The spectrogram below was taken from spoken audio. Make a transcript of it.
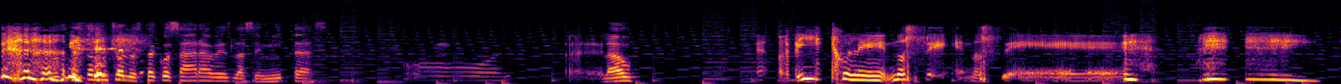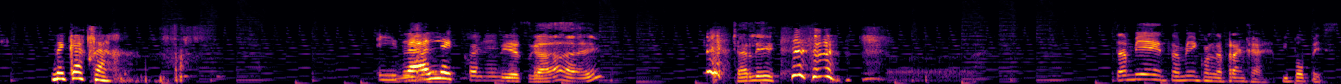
Nos gustan mucho los tacos árabes, las semitas. Lau, Híjole, no sé, no sé. Necaxa. Y dale con el. arriesgada, ¿eh? Charlie, También, también con la franja. Pipopes.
